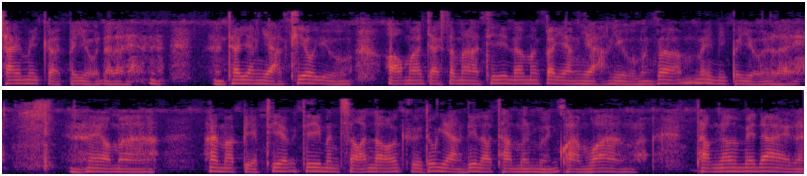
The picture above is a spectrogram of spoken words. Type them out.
ใช้ไม่เกิดประโยชน์อะไร ถ้ายังอยากเที่ยวอยู่ ออกมาจากสมาธิแล้วมันก็ยังอยากอยู่ มันก็ไม่มีประโยชน์อะไร ให้เอามาให้มาเปรียบเทียบที่มันสอนเราก็คือทุกอย่างที่เราทำมันเหมือนความว่างทำแล้วมันไม่ได้อะไร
